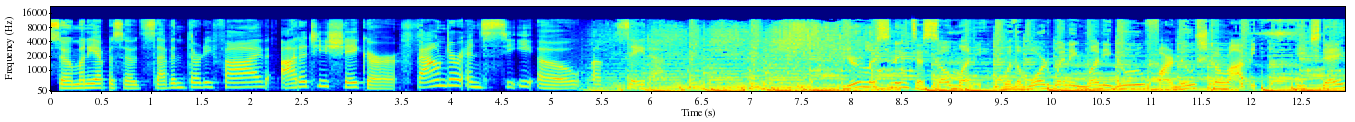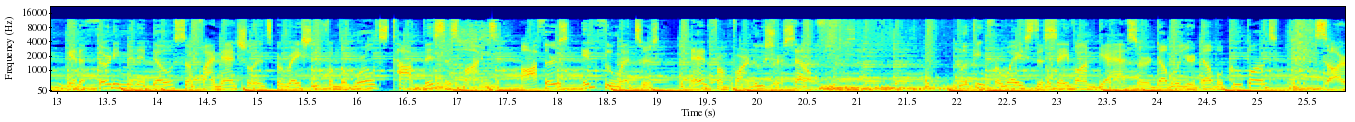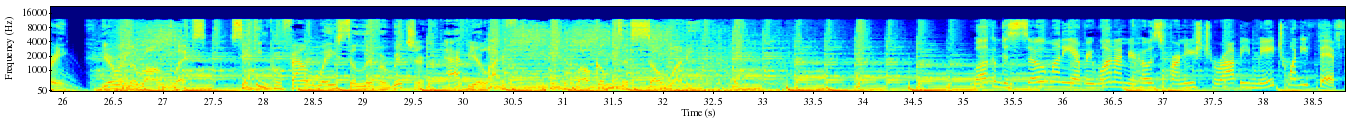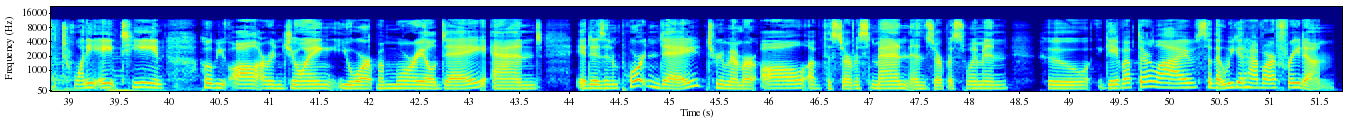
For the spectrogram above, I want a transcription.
So Money episode 735, Aditi Shekar, founder and CEO of Zeta. You're listening to So Money with award winning money guru Farnoosh Torabi. Each day, get a 30 minute dose of financial inspiration from the world's top business minds, authors, influencers, and from Farnoosh herself. Looking for ways to save on gas or double your double coupons? Sorry, you're in the wrong place. Seeking profound ways to live a richer, happier life. Welcome to So Money. Welcome to So Money, everyone. I'm your host, Farnoosh Torabi, May 25th, 2018. Hope you all are enjoying your Memorial Day. And it is an important day to remember all of the servicemen and servicewomen who gave up their lives so that we could have our freedom.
